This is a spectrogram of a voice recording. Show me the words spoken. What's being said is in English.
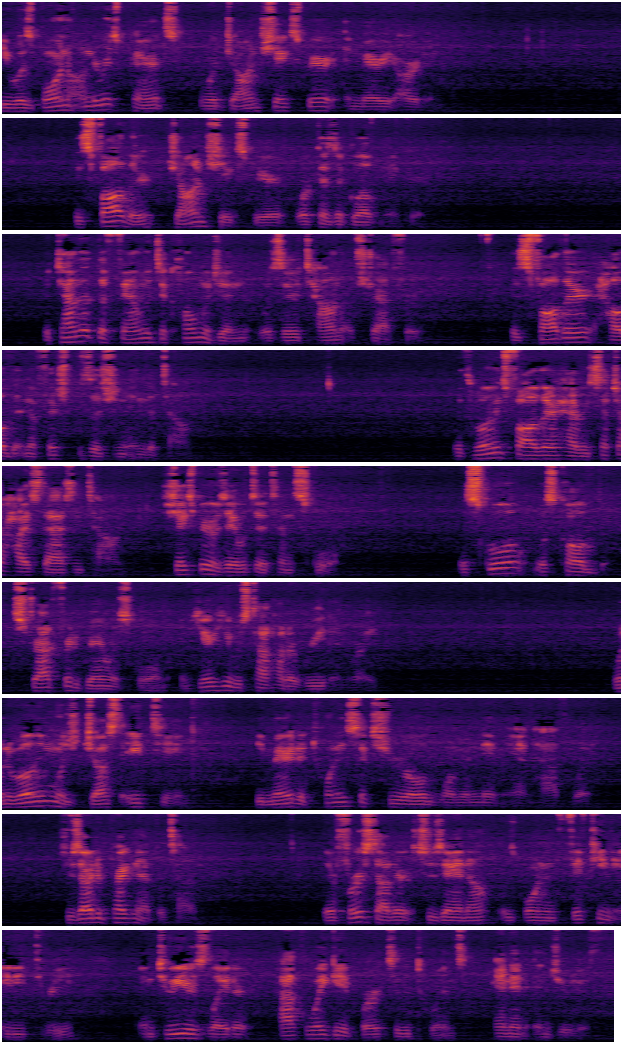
He was born under his parents, who were John Shakespeare and Mary Arden. His father, John Shakespeare, worked as a glove maker. The town that the family took homage in was the town of Stratford. His father held an official position in the town. With William's father having such a high status in town, Shakespeare was able to attend school. The school was called Stratford Grammar School, and here he was taught how to read and write. When William was just 18, he married a 26 year old woman named Anne Hathaway. She was already pregnant at the time. Their first daughter, Susanna, was born in 1583, and two years later, Hathaway gave birth to the twins, Hannah and Judith.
